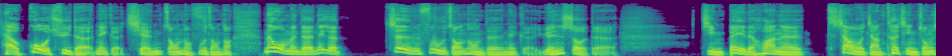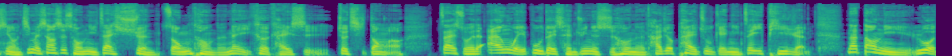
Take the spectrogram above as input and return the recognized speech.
还有过去的那个前总统、副总统。那我们的那个正副总统的那个元首的警备的话呢？像我讲特勤中心哦，基本上是从你在选总统的那一刻开始就启动了，在所谓的安维部队成军的时候呢，他就派驻给你这一批人。那到你如果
